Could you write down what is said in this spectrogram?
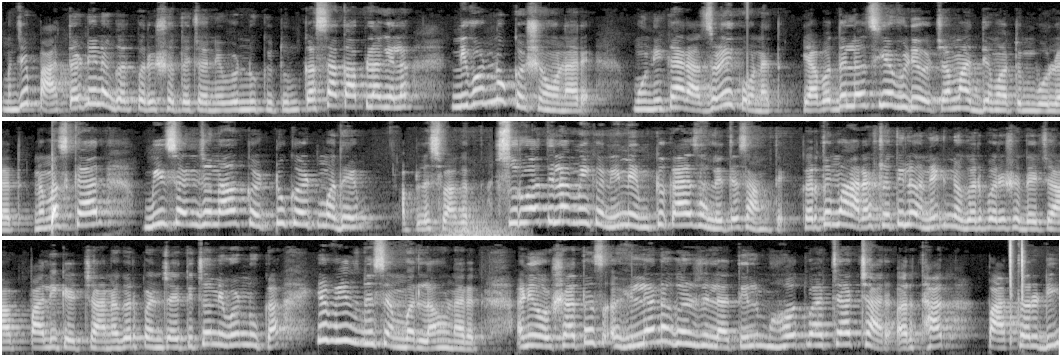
म्हणजे पातर्डी नगर परिषदेच्या निवडणुकीतून कसा कापला गेला? निवडणूक कशी होणार आहे? मोनिका राजळे कोण आहेत? याबद्दलच या व्हिडिओच्या माध्यमातून बोलूयात. नमस्कार मी संजना कट टू कटमध्ये आपलं स्वागत. सुरुवातीला मी कधी नेमकं काय झालं ते सांगते. खरं तर महाराष्ट्रातील अनेक नगर परिषदेच्या पालिकेच्या नगरपंचायतीच्या निवडणुका या वीस डिसेंबरला होणार आहेत. आणि अशातच अहिल्यानगर जिल्ह्यातील महत्त्वाच्या चार अर्थात पाथर्डी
